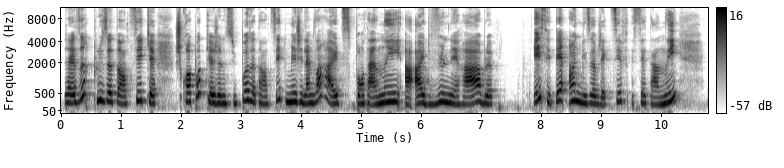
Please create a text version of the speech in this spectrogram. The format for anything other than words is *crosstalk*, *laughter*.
j'allais dire plus authentique. Je crois pas que je ne suis pas authentique, mais j'ai de la misère à être spontanée, à être vulnérable. Et c'était un de mes objectifs cette année.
